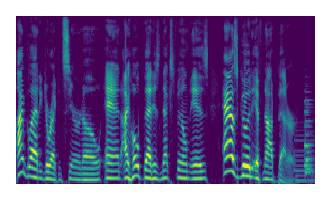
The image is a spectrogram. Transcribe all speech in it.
I'm glad he directed Cyrano, and I hope that his next film is as good, if not better.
